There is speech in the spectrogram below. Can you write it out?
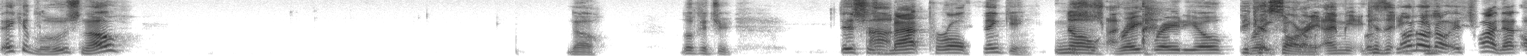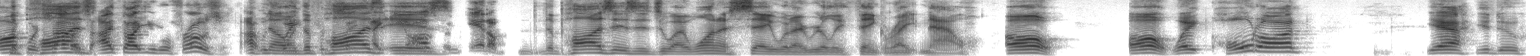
They could lose. No. No. Look at you. This is Uh, Matt Pearl thinking. no, this is I- great radio. great Because sorry, stuff. I mean because no, no, no. It's fine. That awkward silence. pause- I thought you were frozen. I was No, the pause Mikey is- the pause is is do I want to say what I really think right now? Oh, oh, wait, hold on. Yeah, you do.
